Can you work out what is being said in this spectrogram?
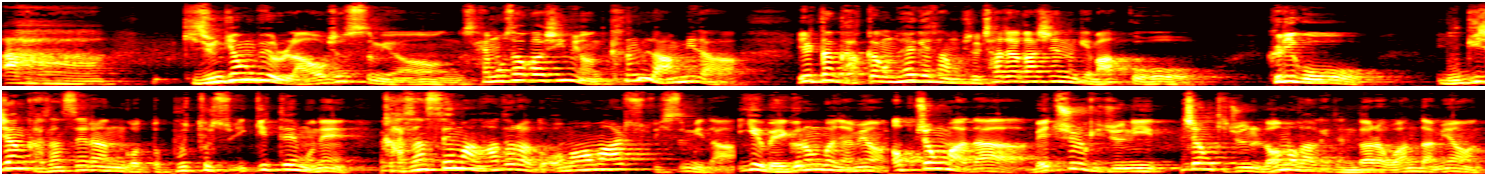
아 기준경비율 나오셨으면 세무서 가시면 큰일 납니다. 일단 가까운 회계사무실 찾아가시는 게 맞고 그리고 무기장 가산세라는 것도 붙을 수 있기 때문에 가산세만 하더라도 어마어마할 수도 있습니다. 이게 왜 그런 거냐면 업종마다 매출 기준이 일정 기준을 넘어가게 된다라고 한다면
